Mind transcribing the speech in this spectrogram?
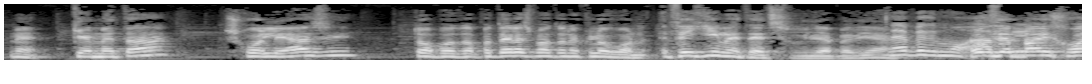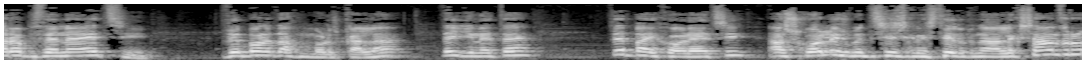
Ναι. Και μετά σχολιάζει το αποτέλεσμα των εκλογών. Δεν γίνεται έτσι δουλειά, παιδιά. Ναι, παιδί μου, Όχι, δεν πάει η χώρα πουθενά έτσι. Δεν μπορεί να τα έχουμε όλους καλά. Δεν γίνεται. Δεν πάει η χώρα έτσι. Ασχολείσαι με τη Σύση Χριστίδου και τον Αλεξάνδρου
